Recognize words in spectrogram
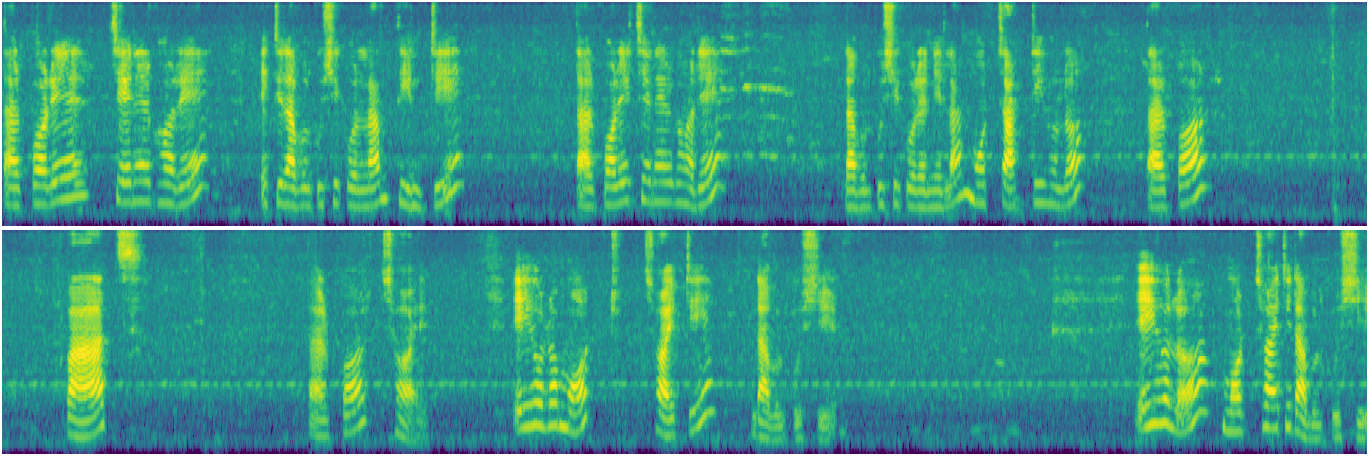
তারপরে চেনের ঘরে একটি ডাবল কুশি করলাম, তিনটি। তারপরে চেনের ঘরে ডাবল কুশি করে নিলাম, মোট চারটি হলো। তারপর পাঁচ, তারপর ছয়। এই হলো মোট ছয়টি ডাবল কুশি এই হলো মোট ছয়টি ডাবল কুশি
